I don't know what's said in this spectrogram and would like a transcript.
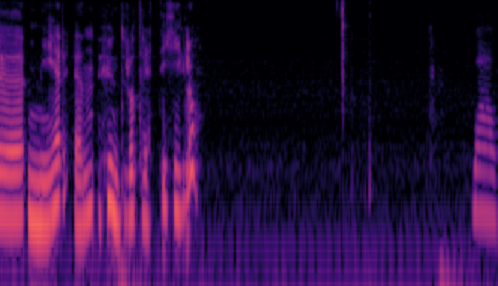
eh, mer enn 130 kilo. Wow.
